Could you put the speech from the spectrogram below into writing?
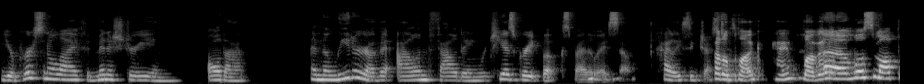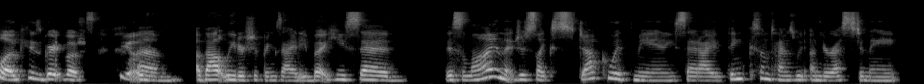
your personal life and ministry and all that. And the leader of it, Alan Falding, which he has great books, by the way. So highly suggest. Little plug. Okay. Love it. Um, little small plug, his great books yes. um, about leadership anxiety. But he said this line that just like stuck with me. And he said, I think sometimes we underestimate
